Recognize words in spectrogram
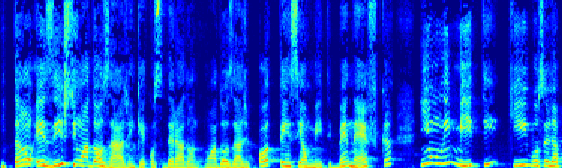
Então, existe uma dosagem que é considerada uma dosagem potencialmente benéfica e um limite que você já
